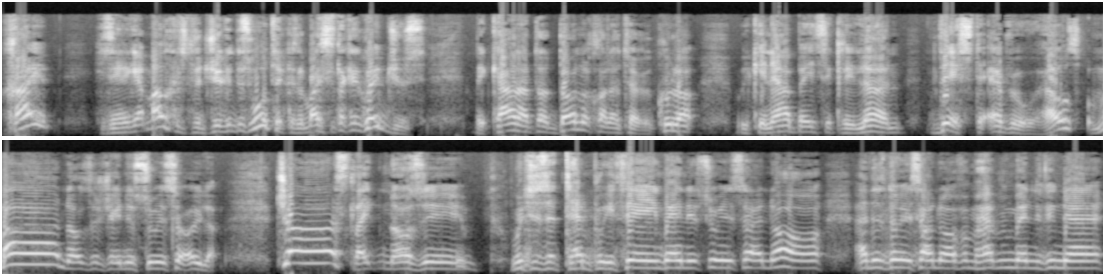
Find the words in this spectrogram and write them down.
Chayim. He's going to get malchus for drinking this water because it might like a grape juice. We can now basically learn this to everywhere else. Just like nozim, which is a temporary thing, and there's no isano from having anything there.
